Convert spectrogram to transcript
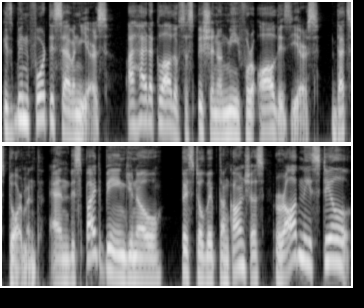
It's been 47 years. I had a cloud of suspicion on me for all these years. That's dormant. And despite being, you know, pistol whipped unconscious, Rodney still,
